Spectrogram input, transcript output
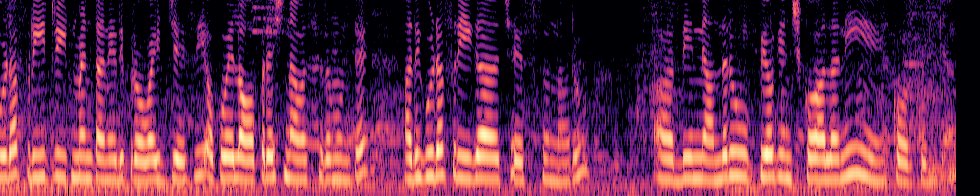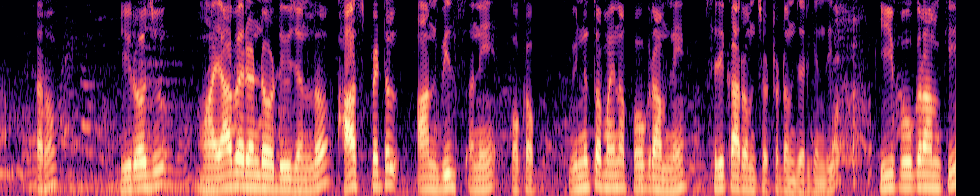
కూడా ఫ్రీ ట్రీట్మెంట్ అనేది ప్రొవైడ్ చేసి ఒకవేళ ఆపరేషన్ అవసరం ఉంటే అది కూడా ఫ్రీగా చేస్తున్నారు. దీన్ని అందరూ ఉపయోగించుకోవాలని కోరుకుంటున్నాం. ఈరోజు మా యాభై రెండవ డివిజన్లో హాస్పిటల్ ఆన్ వీల్స్ అని ఒక వినూతమైన ప్రోగ్రామ్ని శ్రీకారం చుట్టడం జరిగింది. ఈ ప్రోగ్రాంకి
